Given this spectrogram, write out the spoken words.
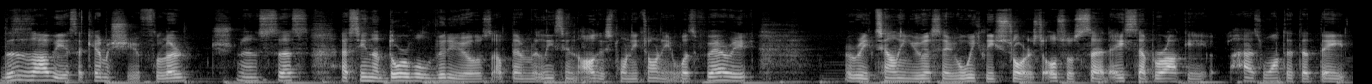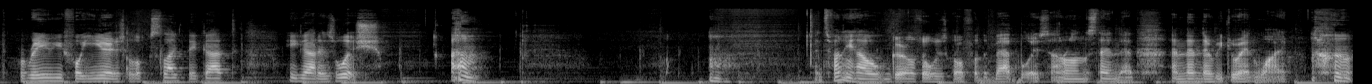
This is obvious a chemistry flirt. I've seen adorable videos of them released in August 2020. It was very retelling USA Weekly source also said ASAP Rocky has wanted to date Riri for years. Looks like they got he got his wish. it's funny how girls always go for the bad boys. I don't understand that, and then they regret why.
